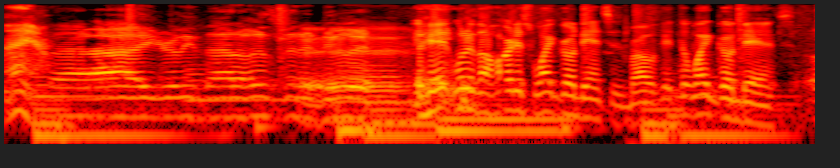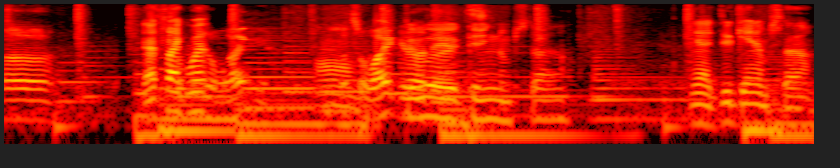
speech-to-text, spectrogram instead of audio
Damn. Ah, you really thought I was gonna do it. You hit one of the hardest white girl dances, bro. Hit the white girl dance. Uh, That's like what's what. a white? Oh, What's a white girl Do a dance? Gangnam style. yeah, do Gangnam style.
